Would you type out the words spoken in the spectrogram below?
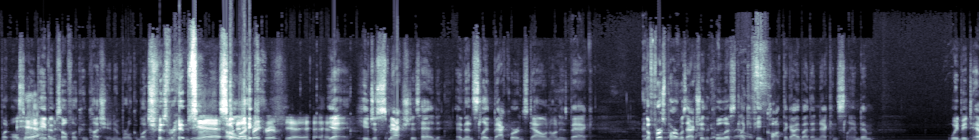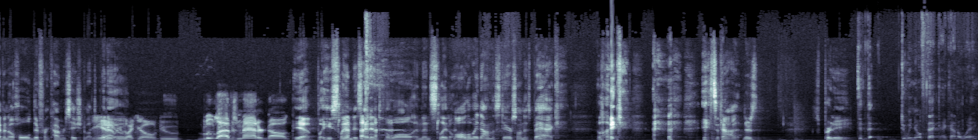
but also Yeah. he gave himself a concussion and broke a bunch of his ribs. yeah, oh, so oh, like, break ribs? Yeah, yeah. yeah, he just smashed his head and then slid backwards down on his back. The first part was actually the coolest. Like if he'd caught the guy by the neck and slammed him, we'd be having a whole different conversation about the Yeah, video. we were like, yo, dude, blue lives matter, dog. yeah, but he slammed his head into the wall and then slid all the way down the stairs on his back. Like it's not. There's. It's pretty. Did that? Do we know if that guy got away?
